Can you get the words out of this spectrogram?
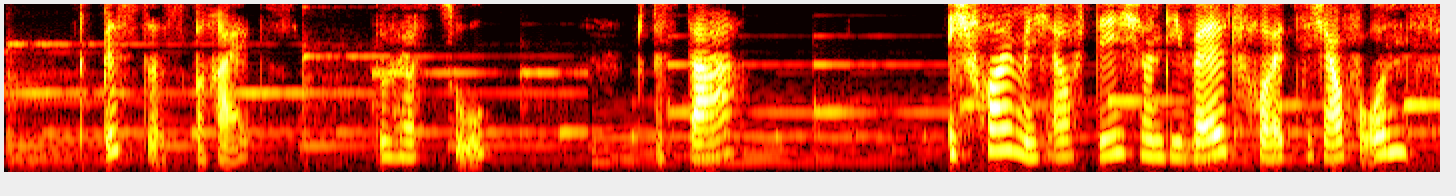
Du bist es bereits. Du hörst zu. Du bist da. Ich freue mich auf dich und die Welt freut sich auf uns.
